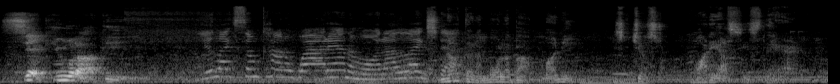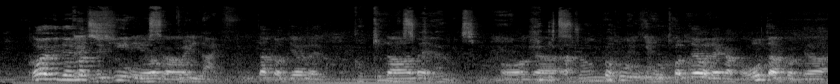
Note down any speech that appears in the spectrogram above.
Security. You're like some kind of wild animal, and I like that. Not that I'm all about money. It's just what else is there? Ko je vidio imat bikini It's a ovoga, great life. tako odjevne Cocaine Oh, u hotelu neka poluta hotela.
